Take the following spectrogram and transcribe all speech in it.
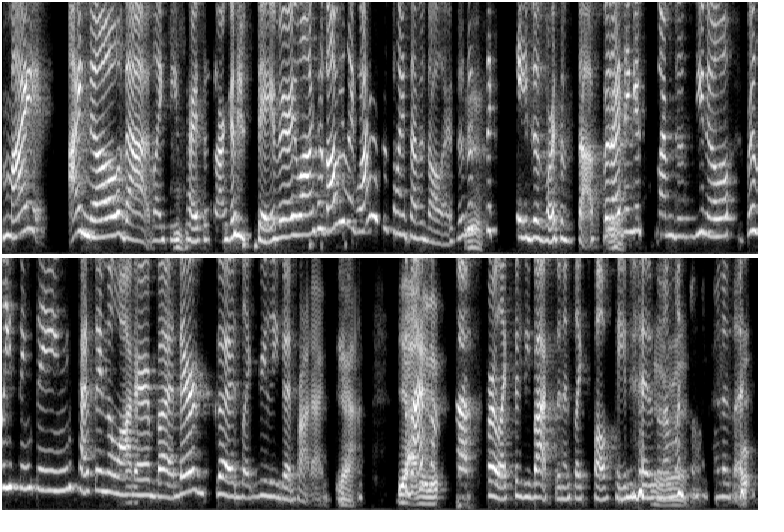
my I know that like these prices aren't going to stay very long because I'll be like, why is it twenty seven dollars? This Yeah. is six pages worth of stuff. But Yeah. I think it's I'm just you know releasing things, testing the water. But they're good, like really good products. Yeah. Yeah. Yeah, I mean, it, stuff for like fifty bucks and it's like twelve pages, and I'm right. like, oh, what is this? well,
